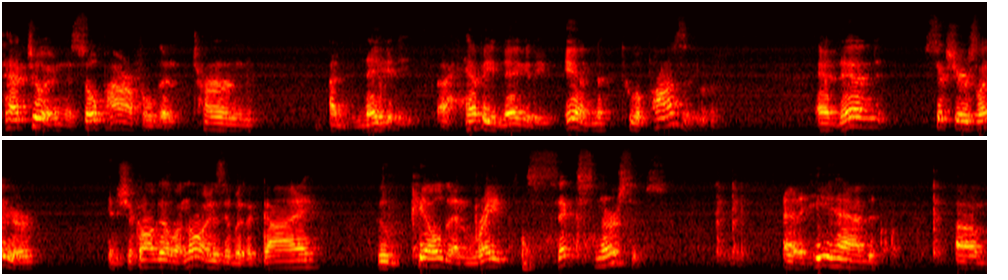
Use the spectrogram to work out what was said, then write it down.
tattooing is so powerful that it turned a negative, a heavy negative, into a positive. And then six years later, in Chicago, Illinois, there was a guy who killed and raped six nurses. And he had um,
